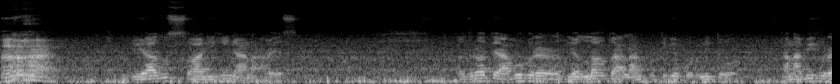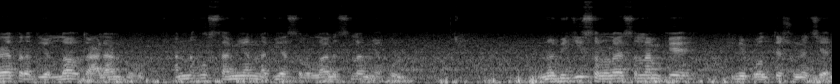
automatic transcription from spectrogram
রিয়াজুস সালিহীন আনা হয়েছে। হজরত আবু হুরার রদি আল্লাহ তালানহু থেকে বর্ণিত, আন আবি হুরায়ত রদি আল্লাহ তালানহু আন্নাহু সামিয়ান নবিয়া সাল্লাহ সাল্লাম ইয়াকুল। নবীজি সাল্লাহ সাল্লামকে তিনি বলতে শুনেছেন,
